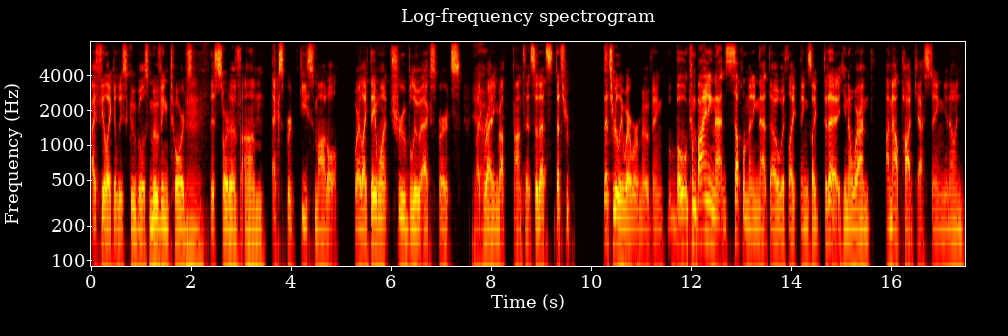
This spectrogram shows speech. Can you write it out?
I feel like at least Google is moving towards mm. this sort of um, expertise model, where like they want true blue experts yeah. like writing about the content. So that's that's that's really where we're moving. But combining that and supplementing that though with like things like today, you know, where I'm I'm out podcasting, you know, and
